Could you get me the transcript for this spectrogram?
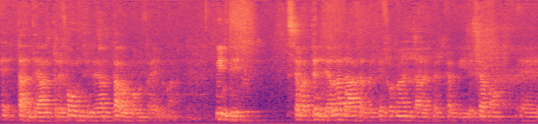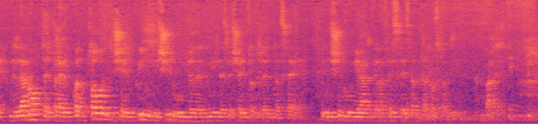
e tante altre fonti in realtà lo confermano. Quindi stiamo attenti alla data perché è fondamentale per capire, siamo eh, nella notte tra il 14 e il 15 luglio del 1636, 15 luglio è anche la festa di Santa Rosalina Palermo.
